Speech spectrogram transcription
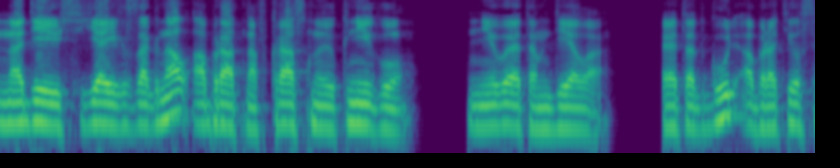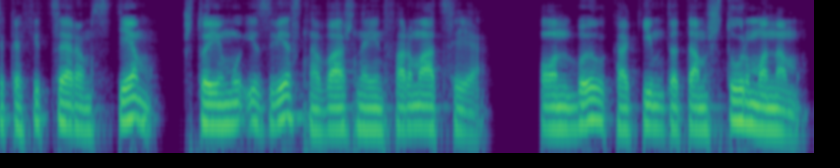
Надеюсь, я их загнал обратно в Красную книгу. Не в этом дело. Этот гуль обратился к офицерам с тем, что ему известна важная информация. Он был каким-то там штурманом,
